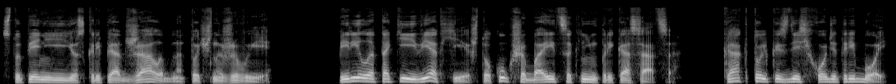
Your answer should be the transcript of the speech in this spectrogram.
Ступени ее скрипят жалобно, точно живые. Перила такие ветхие, что Кукша боится к ним прикасаться. Как только здесь ходит ребой.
